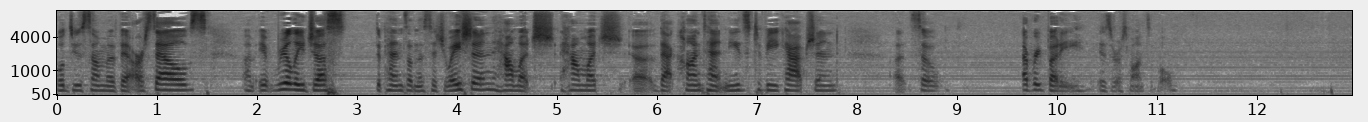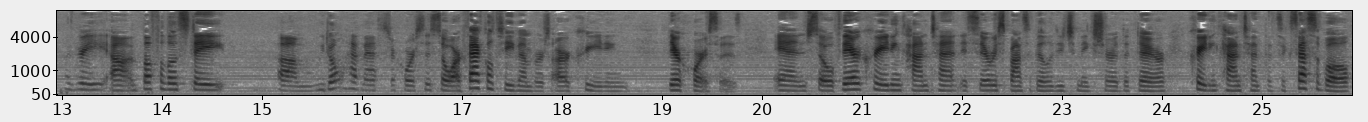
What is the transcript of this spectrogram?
we'll do some of it ourselves. Um, it really just depends on the situation, how much how much uh, that content needs to be captioned. Uh, so everybody is responsible. Agree. Uh, Buffalo State, um, we don't have master courses, so our faculty members are creating their courses. And so if they're creating content, it's their responsibility to make sure that they're creating content that's accessible.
